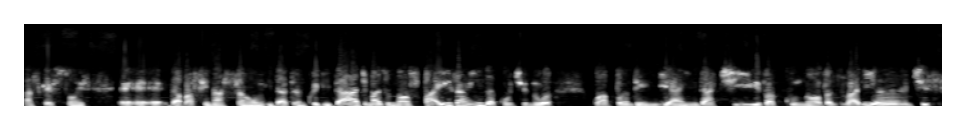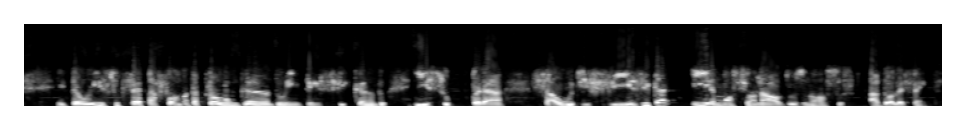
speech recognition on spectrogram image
às questões é, é, é, da vacinação e da tranquilidade, mas o nosso país ainda continua com a pandemia ainda ativa, com novas variantes. Então, isso, de certa forma, está prolongando, intensificando isso para saúde física e emocional dos nossos adolescentes.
